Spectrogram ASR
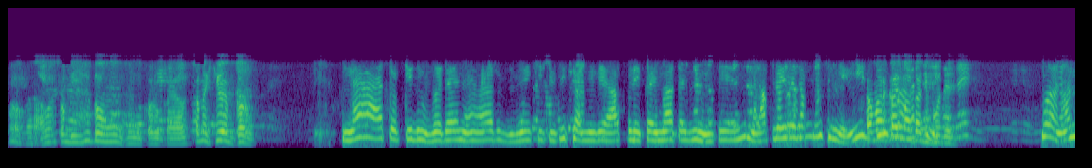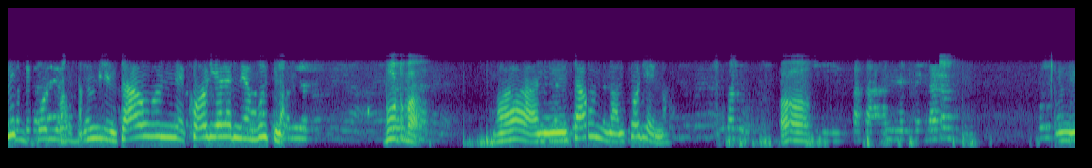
હવે તો બીજું તો હું હું કરું કઈ? તમે કયો એમ કરું? ના આ તો કીધું બધાને હારું. મેં કીધું શીખાડી દે આપણે કઈ માતાજી નું છે ને આપણે જરા પૂછી લે ઈ તમારે કઈ માતાજી. પૂજે કોણ? અમે અમે સાવન ને ખોડિયાર ને બૂટમાં. બૂટમાં? હા અને સાવન નામ ખોડિયાર ના હા. અને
